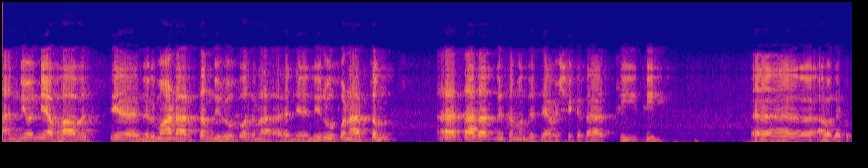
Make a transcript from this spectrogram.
अन्योन्यभावस्य निर्माणार्थं निरूपण निरूपणार्थं तादात्म्यसम्बन्धस्य आवश्यकता अस्ति इति अवगतं।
